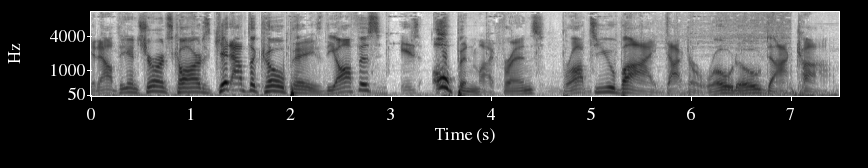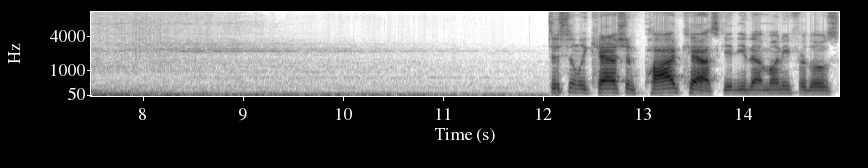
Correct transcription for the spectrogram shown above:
Get out the insurance cards, get out the copays. The office is open, my friends. Brought to you by drroto.com. Consistently Cashing podcast, getting you that money for those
